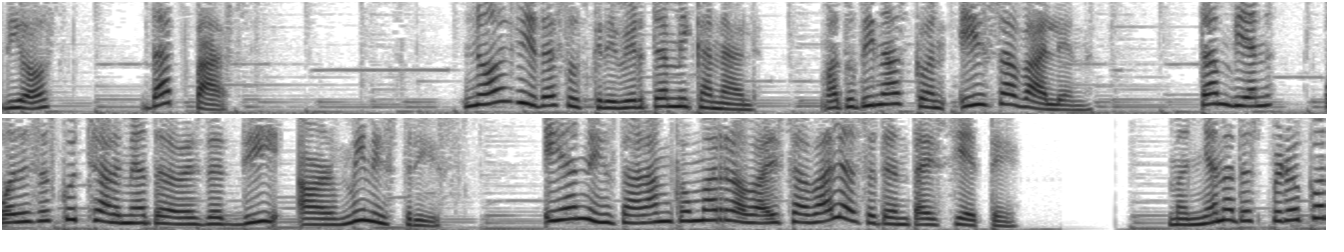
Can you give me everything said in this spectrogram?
Dios da paz. No olvides suscribirte a mi canal, Matutinas con Isa Valen. También puedes escucharme a través de DR Ministries y en Instagram como arroba Isabala77. Mañana te espero con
